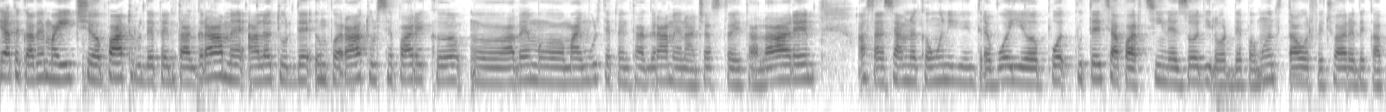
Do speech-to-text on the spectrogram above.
Iată că avem aici uh, patru de pentagrame alături de împăratul. Se pare că uh, avem uh, mai multe pentagrame în această etalare. Asta înseamnă că unii dintre voi uh, puteți aparține zodilor de pământ, taur, fecioară de cap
